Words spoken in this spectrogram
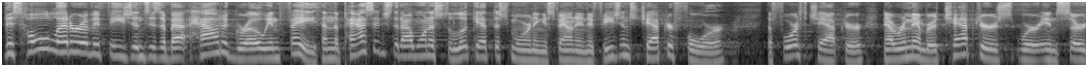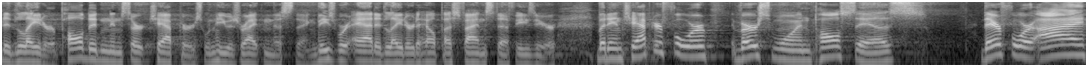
This whole letter of Ephesians is about how to grow in faith. And the passage that I want us to look at this morning is found in Ephesians chapter 4, the fourth chapter. Now, remember, chapters were inserted later. Paul didn't insert chapters when he was writing this thing, these were added later to help us find stuff easier. But in chapter 4, verse 1, Paul says, Therefore, I,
